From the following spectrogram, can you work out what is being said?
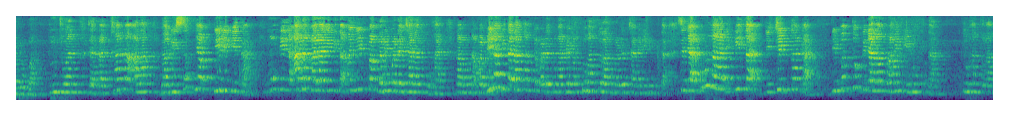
berubah tujuan dan rencana Allah bagi setiap diri kita. Mungkin ada kalanya kita menyimpang daripada jalan Tuhan, namun apabila kita datang kepada Tuhan, memang Tuhan telah berencana hidup kita. Sejak mula kita diciptakan, dibentuk di dalam rahim ibu kita, Tuhan telah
